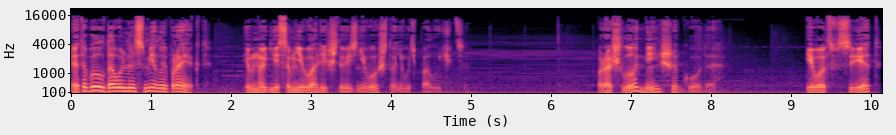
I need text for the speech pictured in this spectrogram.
Это был довольно смелый проект, и многие сомневались, что из него что-нибудь получится. Прошло меньше года. И вот в свет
